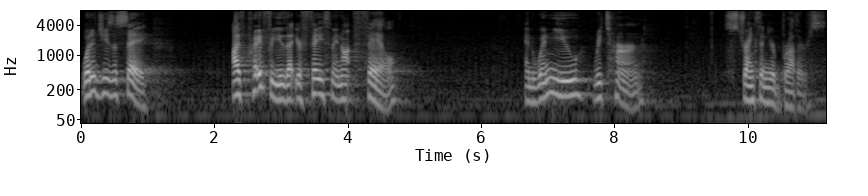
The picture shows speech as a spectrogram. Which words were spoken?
What did Jesus say? I've prayed for you that your faith may not fail, and when you return, strengthen your brothers.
